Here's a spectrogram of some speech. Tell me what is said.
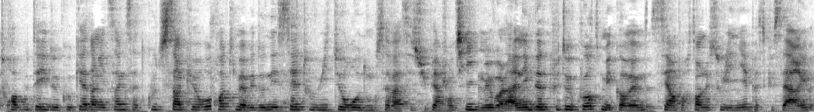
3 euh, bouteilles de coca d'un litre 5, ça te coûte 5 euros. Je crois qu'il m'avait donné 7 ou 8 euros, donc ça va, c'est super gentil. Mais voilà, anecdote plutôt courte, mais quand même, c'est important de le souligner parce que ça arrive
